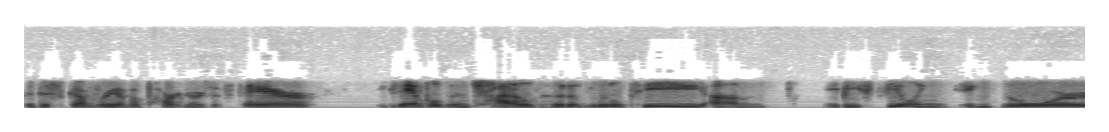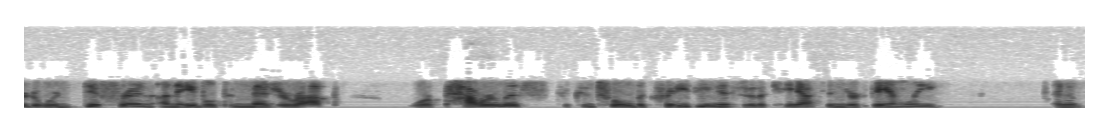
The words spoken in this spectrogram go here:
the discovery of a partner's affair. Examples in childhood of little t, um, maybe feeling ignored or different, unable to measure up, or powerless to control the craziness or the chaos in your family. And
